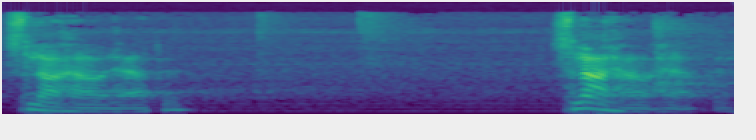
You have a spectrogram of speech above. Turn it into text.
It's not how it happened. It's not how it happened.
